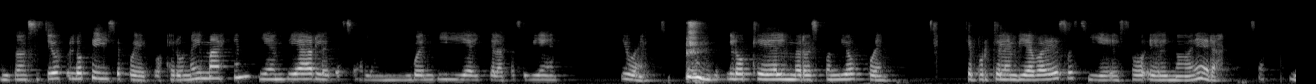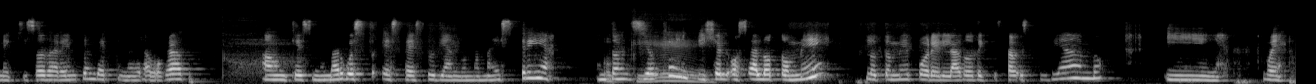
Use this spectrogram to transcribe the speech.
Entonces yo lo que hice fue coger una imagen y enviarle, desearle un buen día y que la pase bien. Y bueno, lo que él me respondió fue que porque le enviaba eso, si eso él no era. O sea, me quiso dar a entender que no era abogado aunque sin embargo est- está estudiando una maestría. Entonces yo que dije, o sea, lo tomé, lo tomé por el lado de que estaba estudiando y bueno,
